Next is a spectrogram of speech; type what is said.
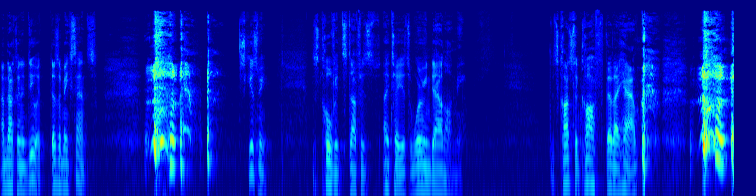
I'm not going to do it. Doesn't make sense. Excuse me. This COVID stuff is, I tell you, it's wearing down on me. This constant cough that I have,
